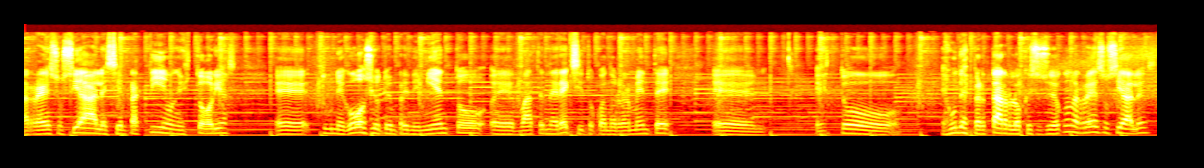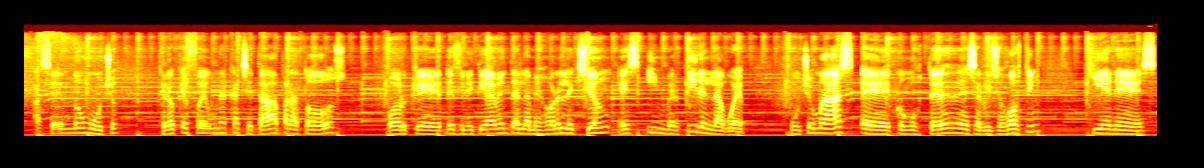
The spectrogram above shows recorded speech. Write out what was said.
las redes sociales, siempre activo en historias, eh, tu negocio, tu emprendimiento eh, va a tener éxito cuando realmente eh, esto es un despertar. Lo que sucedió con las redes sociales hace no mucho, creo que fue una cachetada para todos porque definitivamente la mejor elección es invertir en la web. Mucho más con ustedes desde Servicios Hosting, quienes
